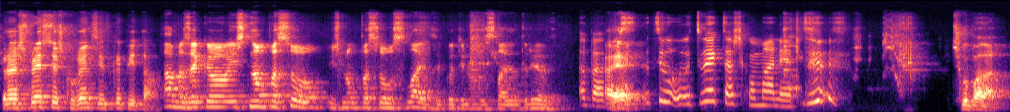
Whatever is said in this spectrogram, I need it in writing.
Transferências correntes e de capital. Ah, mas é que eu- isto não passou. Isto não passou o slide. Eu continuo no slide anterior. Opa, Ah, é? tu, tu é que estás com manete. Desculpa lá.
